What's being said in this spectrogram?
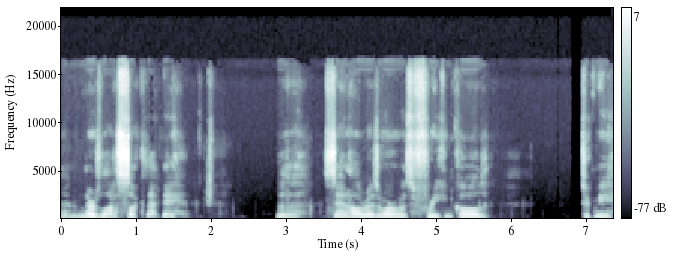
and there was a lot of suck that day. The Sand Hollow Reservoir was freaking cold. It Took me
